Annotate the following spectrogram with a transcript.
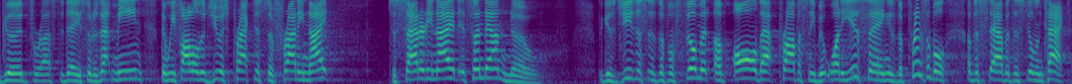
good for us today. So, does that mean that we follow the Jewish practice of Friday night to Saturday night at sundown? No. Because Jesus is the fulfillment of all that prophecy. But what he is saying is the principle of the Sabbath is still intact.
